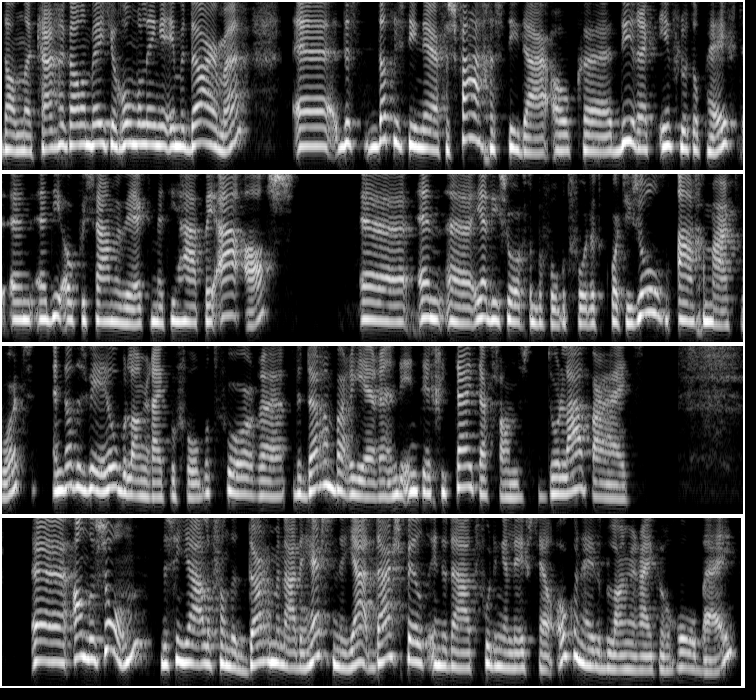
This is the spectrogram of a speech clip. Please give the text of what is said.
dan krijg ik al een beetje rommelingen in mijn darmen. Dus dat is die nervus vagus die daar ook direct invloed op heeft. En die ook weer samenwerkt met die HPA-as. En ja, die zorgt er bijvoorbeeld voor dat cortisol aangemaakt wordt. En dat is weer heel belangrijk bijvoorbeeld voor de darmbarrière en de integriteit daarvan. Dus de doorlaatbaarheid. Andersom, de signalen van de darmen naar de hersenen, ja, daar speelt inderdaad voeding en leefstijl ook een hele belangrijke rol bij.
